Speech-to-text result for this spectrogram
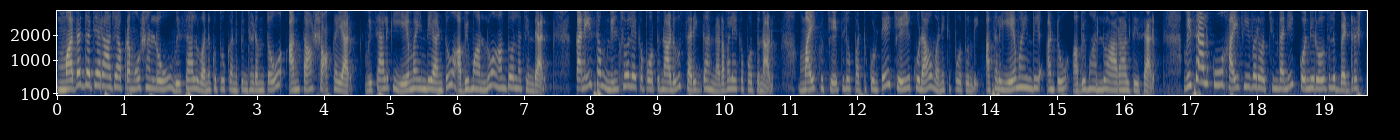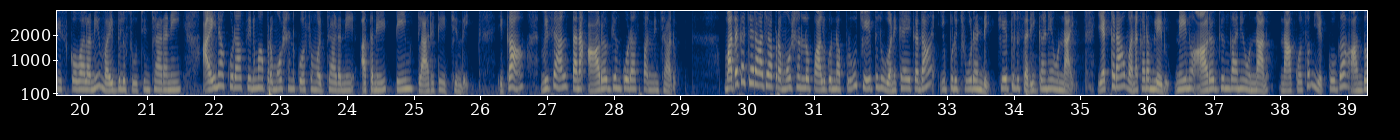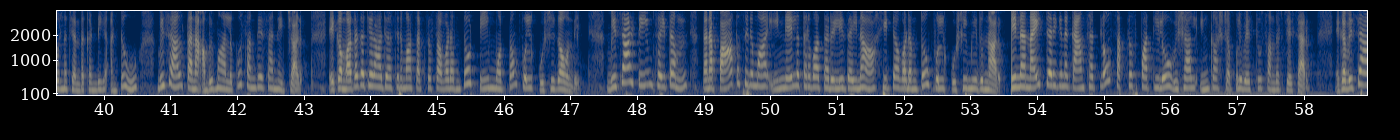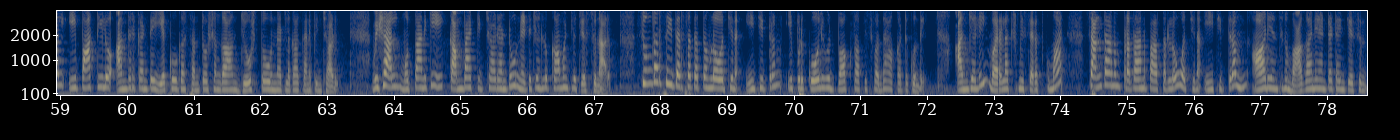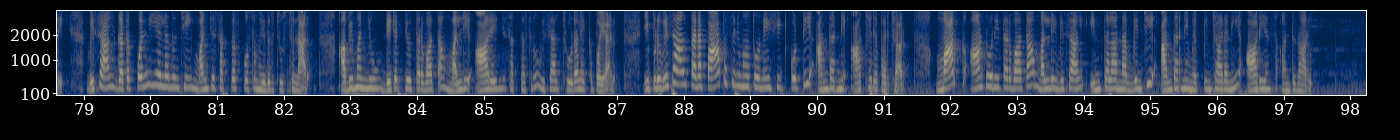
మదగజరాజా ప్రమోషన్లో విశాల్ వణుకుతూ కనిపించడంతో అంతా షాక్ అయ్యారు. విశాల్కి ఏమైంది అంటూ అభిమానులు ఆందోళన చెందారు. కనీసం నిల్చోలేకపోతున్నాడు సరిగ్గా నడవలేకపోతున్నాడు. మైకు చేతిలో పట్టుకుంటే చేయి కూడా వణికిపోతుంది. అసలు ఏమైంది అంటూ అభిమానులు ఆరాలు తీశారు. విశాల్కు హై ఫీవర్ వచ్చిందని కొన్ని రోజులు బెడ్ రెస్ట్ తీసుకోవాలని వైద్యులు సూచించారని అయినా కూడా సినిమా ప్రమోషన్ కోసం వచ్చాడని అతని టీం క్లారిటీ ఇచ్చింది. ఇక విశాల్ తన ఆరోగ్యం కూడా స్పందించారు. మదగజరాజా ప్రమోషన్లో పాల్గొన్నప్పుడు చేతులు వణికాయి కదా ఇప్పుడు చూడండి చేతులు సరిగ్గానే ఉన్నాయి. ఎక్కడా వనకడం లేదు. నేను ఆరోగ్యంగానే ఉన్నాను. నా కోసం ఎక్కువగా ఆందోళన చెందకండి అంటూ విశాల్ తన అభిమానులకు సందేశాన్ని ఇచ్చాడు. ఇక మదగజరాజా సినిమా సక్సెస్ అవ్వడంతో టీం మొత్తం ఫుల్ ఖుషీగా ఉంది. విశాల్ టీం సైతం తన పాత సినిమా ఇన్నేళ్ళ తర్వాత రిలీజ్ అయినా హిట్ అవ్వడంతో ఫుల్ ఖుషీ మీదున్నారు. నిన్న నైట్ జరిగిన కాన్సర్ట్లో సక్సెస్ పార్టీలో విశాల్ ఇంకా స్టెప్పులు వేస్తూ సందడి చేశారు. ఇక విశాల్ ఈ పార్టీ పార్టీలో అందరికంటే ఎక్కువగా సంతోషంగా జోష్తో ఉన్నట్లుగా కనిపించాడు. విశాల్ మొత్తానికి కంబ్యాక్ ఇచ్చాడంటూ నెటిజన్లు కామెంట్లు చేస్తున్నారు. సుందర్ సి దర్శకత్వంలో వచ్చిన ఈ చిత్రం ఇప్పుడు కోలీవుడ్ బాక్స్ ఆఫీస్ వద్ద ఆకట్టుకుంది. అంజలి వరలక్ష్మి శరత్ కుమార్ సంతానం ప్రధాన పాత్రలో వచ్చిన ఈ చిత్రం ఆడియన్స్ను బాగానే ఎంటర్టైన్ చేసింది. విశాల్ గత కొన్ని ఏళ్ళ నుంచి మంచి సక్సెస్ కోసం ఎదురు చూస్తున్నాడు అభిమన్యు డిటెక్టివ్ తర్వాత మళ్ళీ ఆ రేంజ్ సక్సెస్ను విశాల్ చూడలేకపోయాడు. ఇప్పుడు విశాల్ తన పాత సినిమాతోనే హిట్ హిట్ కొట్టి అందరినీ ఆశ్చర్యపరిచాడు మార్క్ ఆంటోనీ తర్వాత మళ్ళీ విశాల్ ఇంతలా నవ్వించి అందరినీ మెప్పించాడని ఆడియన్స్ అంటున్నారు.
